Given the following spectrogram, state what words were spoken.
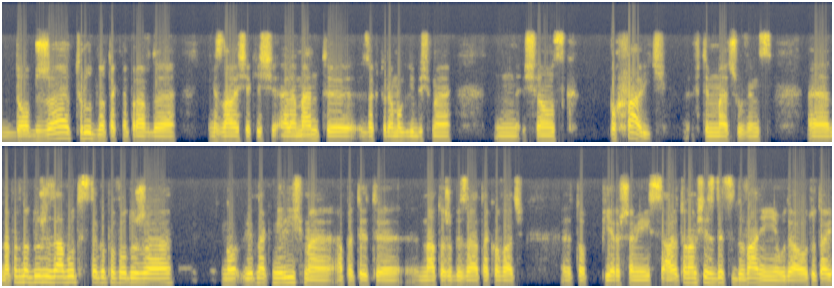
dobrze. Trudno tak naprawdę znaleźć jakieś elementy, za które moglibyśmy mm, Śląsk pochwalić w tym meczu, więc e, na pewno duży zawód z tego powodu, że no, jednak mieliśmy apetyty na to, żeby zaatakować e, to pierwsze miejsce, ale to nam się zdecydowanie nie udało. Tutaj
